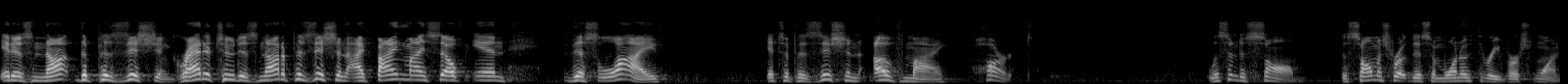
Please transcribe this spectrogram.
It is not the position. Gratitude is not a position I find myself in this life. It's a position of my heart. Listen to Psalm. The psalmist wrote this in 103, verse 1.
